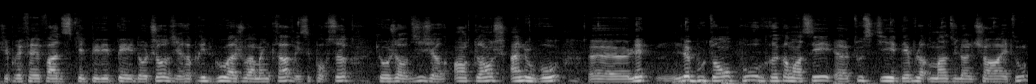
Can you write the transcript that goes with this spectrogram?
J'ai préféré faire du skill PVP et d'autres choses. J'ai repris de goût à jouer à Minecraft, et c'est pour ça qu'aujourd'hui, je enclenche à nouveau euh, le, bouton pour recommencer euh, tout ce qui est développement du launcher et tout.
